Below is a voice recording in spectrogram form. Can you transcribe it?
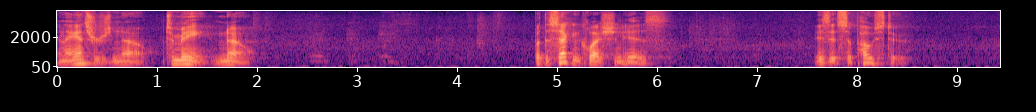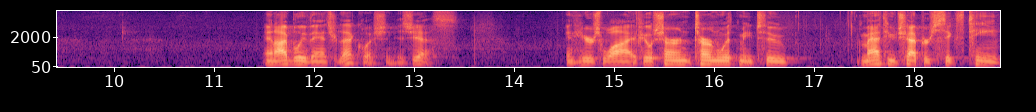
And the answer is no. To me, no. But the second question is is it supposed to? And I believe the answer to that question is yes. And here's why. If you'll turn, turn with me to Matthew chapter 16,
